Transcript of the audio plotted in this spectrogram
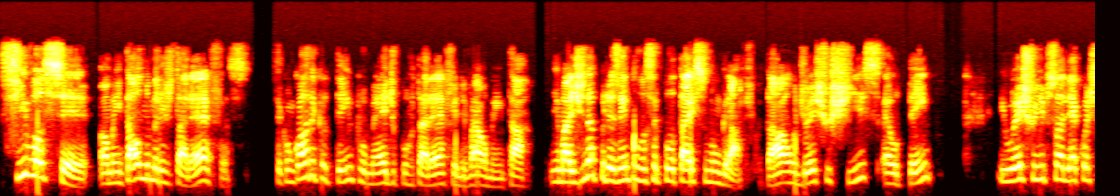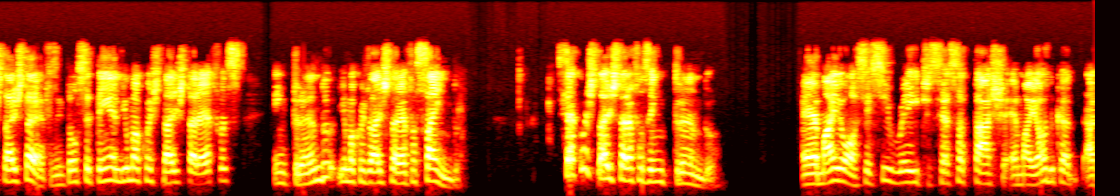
Se você aumentar o número de tarefas, você concorda que o tempo médio por tarefa ele vai aumentar? Imagina, por exemplo, você plotar isso num gráfico, tá? Onde o eixo X é o tempo e o eixo Y ali é a quantidade de tarefas. Então você tem ali uma quantidade de tarefas entrando e uma quantidade de tarefas saindo. Se a quantidade de tarefas entrando é maior, se esse rate, se essa taxa é maior do que a, a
